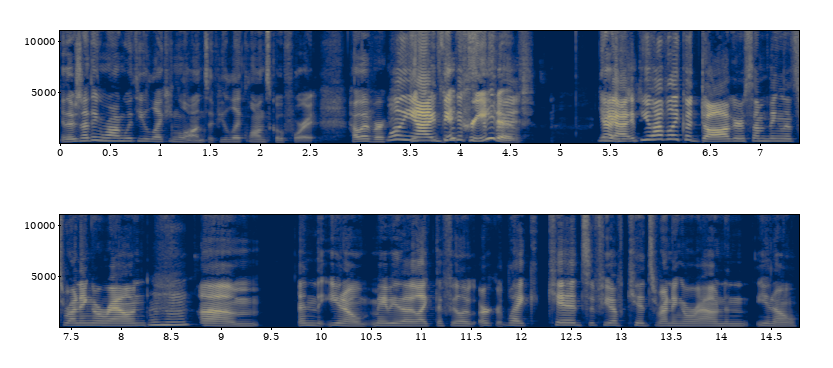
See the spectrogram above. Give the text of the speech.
there's nothing wrong with you liking lawns. If you like lawns, go for it. However, Well, get- yeah, I think it's creative. different. Yeah, Yeah, you- if you have like a dog or something that's running around, Mhm. um, and you know maybe they like the feel of, or like kids, if you have kids running around, and you know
